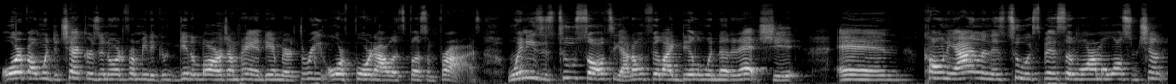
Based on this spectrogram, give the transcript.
Or if I went to Checkers in order for me to get a large, I'm paying damn near three or four dollars for some fries. Wendy's is too salty. I don't feel like dealing with none of that shit. And Coney Island is too expensive, or I'm gonna want some chili.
